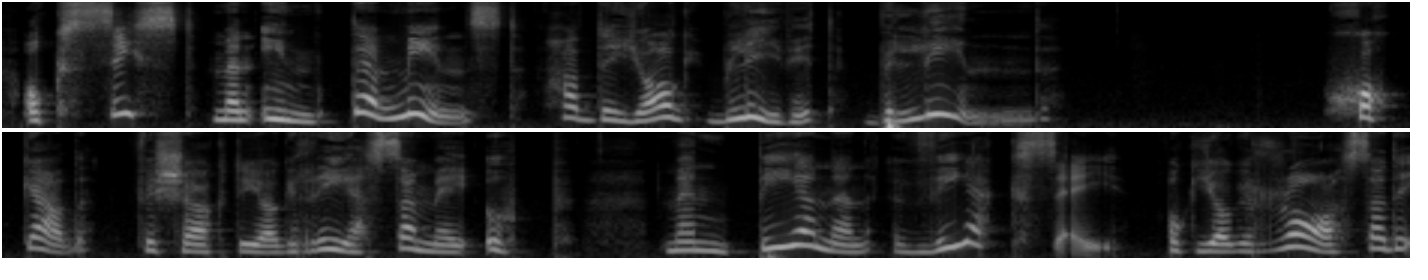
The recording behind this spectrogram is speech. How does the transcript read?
och sist men inte minst hade jag blivit blind. Chockad försökte jag resa mig upp men benen vek sig och jag rasade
